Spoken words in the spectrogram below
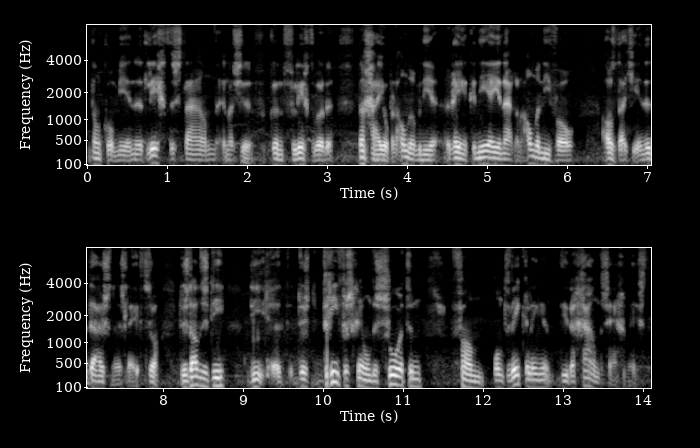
dan kom je in het licht te staan. En als je kunt verlicht worden, dan ga je op een andere manier, reïncarneer je naar een ander niveau als dat je in de duisternis leeft. Zo. Dus dat is die, die, dus drie verschillende soorten van ontwikkelingen die er gaande zijn geweest.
